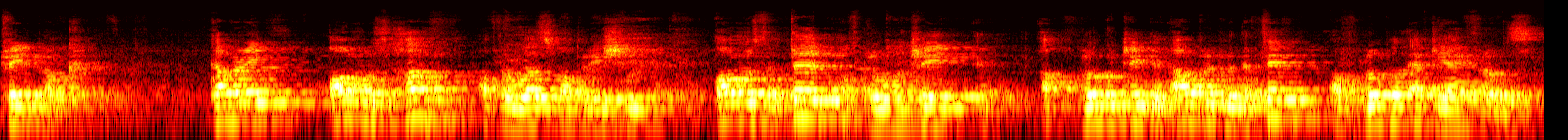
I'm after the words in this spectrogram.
trade bloc, covering almost half of the world's population almost a third of global trade, uh, global trade and output with a fifth of global FDI flows.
